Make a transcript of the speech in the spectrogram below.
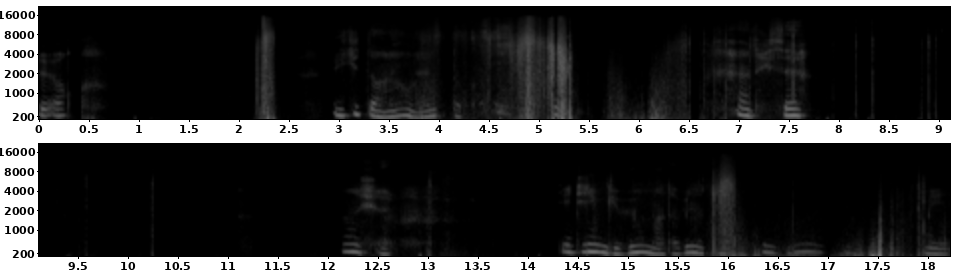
Yok. İki tane oraya tak. Her neyse. Arkadaşlar. Dediğim gibi olmadı bile. Benim.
